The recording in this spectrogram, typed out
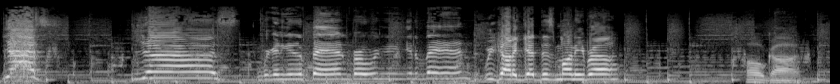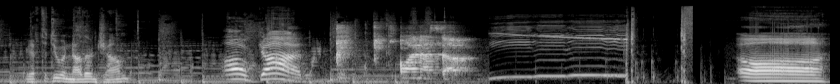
Yes! Yes! We're gonna get a band, bro. We're gonna get a band. We gotta get this money, bro. Oh god. We have to do another jump. Oh god. Oh, I messed up. Oh,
